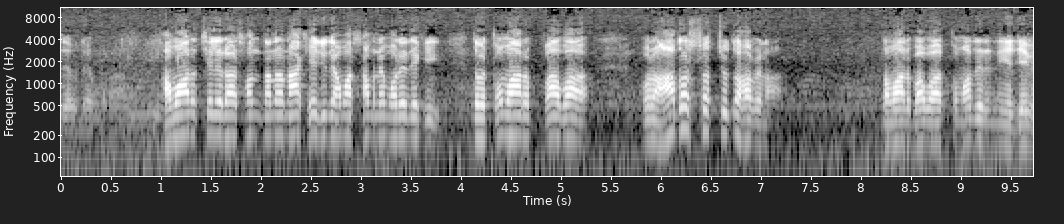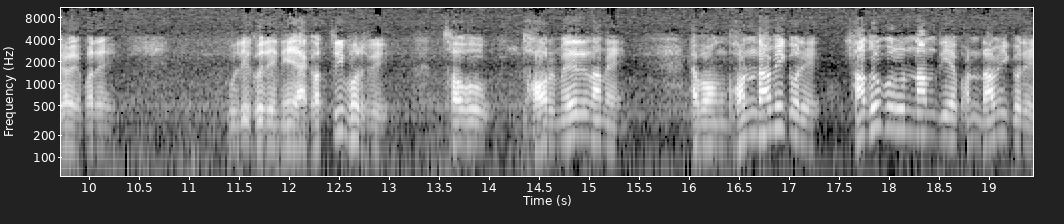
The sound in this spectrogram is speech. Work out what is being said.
দেব না। আমার ছেলেরা সন্তানরা না খেয়ে যদি আমার সামনে মরে দেখি, তবে তোমার বাবা কোনো আদর্শচ্যুত হবে না। তোমার বাবা তোমাদের নিয়ে যেভাবে পারে, কুলি করে নিয়ে একত্রই মরবে তবু ধর্মের নামে এবং ভণ্ডামি করে, সাধুগুরুর নাম দিয়ে ভণ্ডামি করে,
